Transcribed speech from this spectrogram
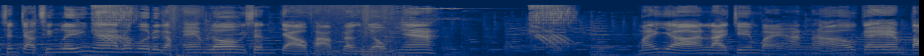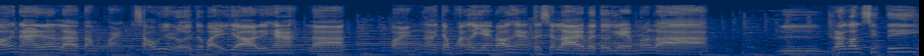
Xin chào Thiên Lý nha, rất vui được gặp em luôn. Xin chào Phạm Trần Dũng nha. Mấy giờ anh livestream vậy? Anh hả? Ok em, tối nay đó là tầm khoảng 6 giờ rưỡi tới 7 giờ đi ha. Là khoảng ờ, trong khoảng thời gian đó thì anh sẽ live về tựa game đó là Dragon City.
